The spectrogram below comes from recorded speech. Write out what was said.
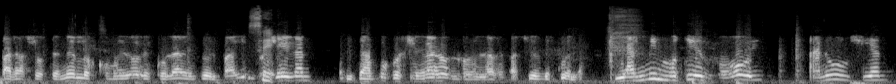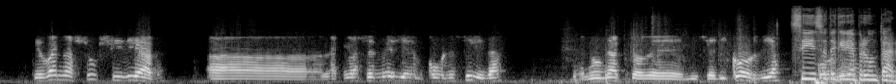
para sostener los comedores escolares en todo el país Sí. no llegan y tampoco llegaron los de la reparación de escuelas. Y al mismo tiempo hoy anuncian que van a subsidiar a la clase media empobrecida en un acto de misericordia. Sí, eso te quería un preguntar.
